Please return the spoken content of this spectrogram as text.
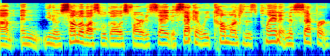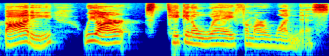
um, and you know, some of us will go as far to say the second we come onto this planet in a separate body, we are taken away from our oneness.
